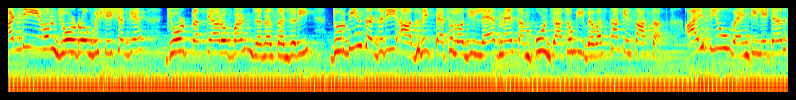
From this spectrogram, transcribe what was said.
हड्डी एवं जोड़ रोग विशेषज्ञ, जोड़ प्रत्यारोपण, जनरल सर्जरी, दूरबीन सर्जरी, आधुनिक पैथोलॉजी लैब में संपूर्ण जांचों की व्यवस्था के साथ साथ आईसीयू, वेंटिलेटर,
